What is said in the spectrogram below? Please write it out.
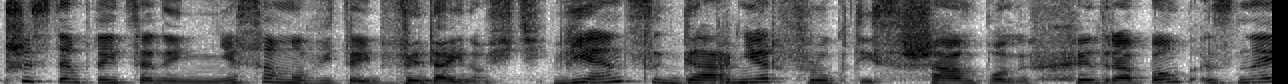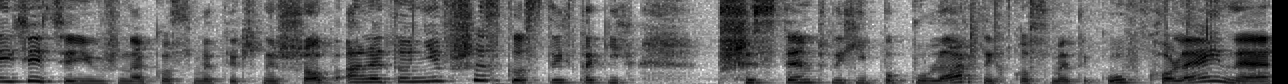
przystępnej ceny niesamowitej wydajności. Więc Garnier Fructis Szampon Hydra Bomb znajdziecie już na kosmetyczny shop, ale to nie wszystko z tych takich przystępnych i popularnych kosmetyków. Kolejne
